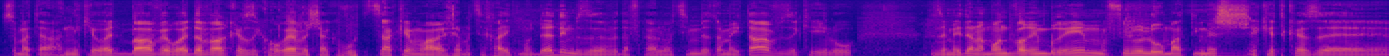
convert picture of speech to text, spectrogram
זאת אומרת, אני כאוהד בא ורואה דבר כזה קורה, ושהקבוצה כמערכת מצליחה להתמודד עם זה, ודווקא להוציא מזה את המיטב, זה כאילו, זה מעיד על המון דברים בריאים, אפילו לעומת אם יש שקט כזה...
